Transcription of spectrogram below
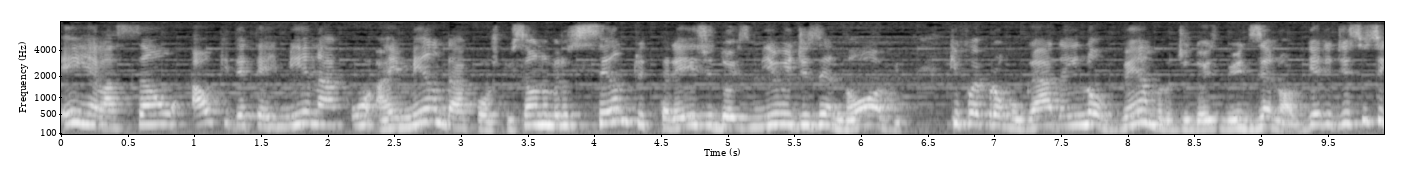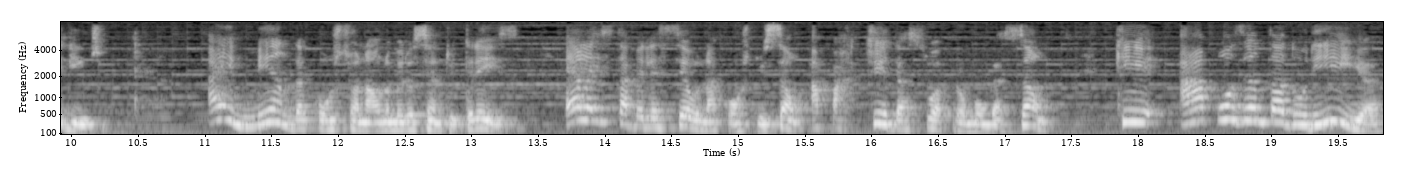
em relação ao que determina a, a emenda à Constituição número 103 de 2019, que foi promulgada em novembro de 2019. E ele disse o seguinte: a emenda constitucional número 103, ela estabeleceu na Constituição, a partir da sua promulgação, que a aposentadoria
